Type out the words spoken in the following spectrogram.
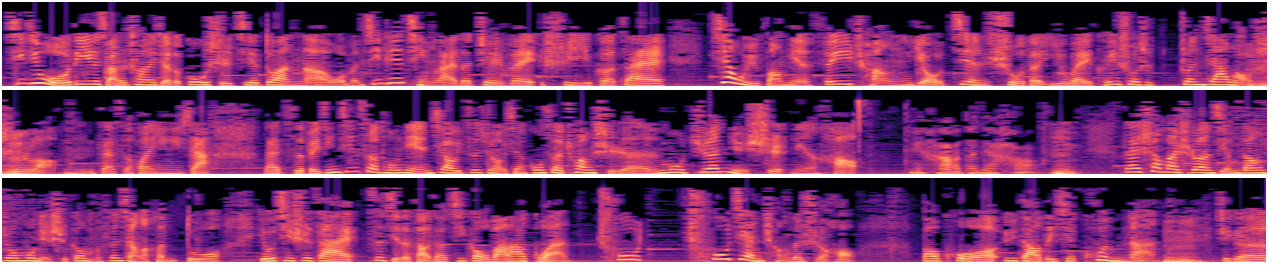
星期五第一个小时创业者的故事阶段呢，我们今天请来的这位是一个在教育方面非常有建树的一位，可以说是专家老师了。嗯，再次欢迎一下来自北京金色童年教育咨询有限公司的创始人穆娟女士，您好。你好，大家好。嗯，在上半时段节目当中，穆女士跟我们分享了很多，尤其是在自己的早教机构娃娃馆初初建成的时候。包括遇到的一些困难，嗯，这个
